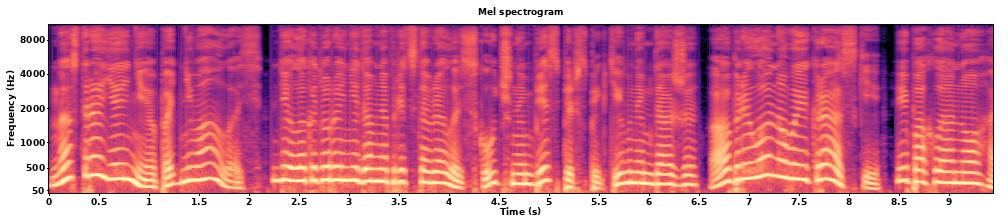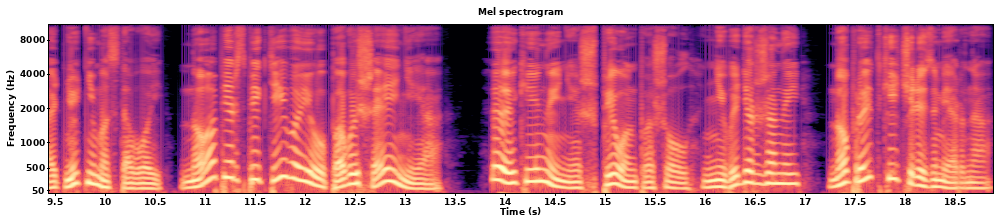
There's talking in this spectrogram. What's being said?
Настроение поднималось. Дело, которое недавно представлялось скучным, бесперспективным даже, обрело новые краски, и пахло оно отнюдь не мостовой, но перспективою повышения. Экий ныне шпион пошел, невыдержанный, но прыткий чрезмерно.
